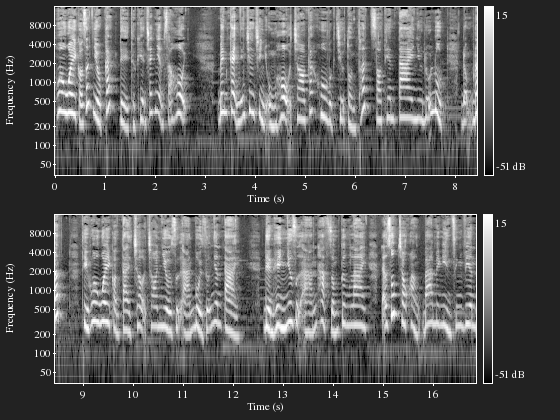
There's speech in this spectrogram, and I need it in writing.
Huawei có rất nhiều cách để thực hiện trách nhiệm xã hội. Bên cạnh những chương trình ủng hộ cho các khu vực chịu tổn thất do thiên tai như lũ lụt, động đất, thì Huawei còn tài trợ cho nhiều dự án bồi dưỡng nhân tài. Điển hình như dự án Hạt giống tương lai đã giúp cho khoảng 30.000 sinh viên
